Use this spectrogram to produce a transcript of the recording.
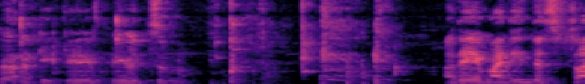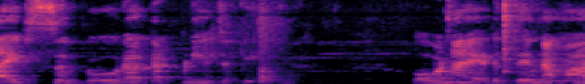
திரட்டிட்டு இப்படியே வச்சிடணும். அதே மாதிரி இந்த ஸ்ட்ரைப்ஸ் பூரா கட் பண்ணி வச்சுருக்கேன். ஒவ்வொன்றா எடுத்து நம்ம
